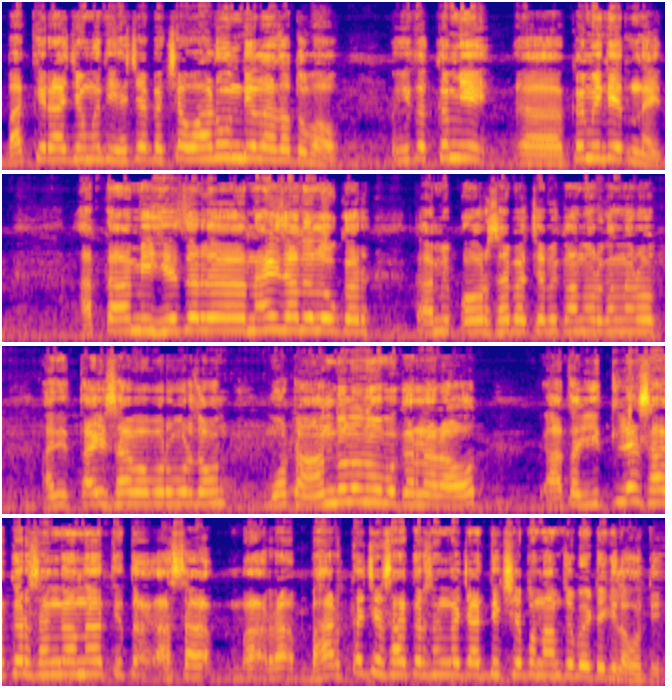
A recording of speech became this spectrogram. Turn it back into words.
बाकी राज्यामध्ये ह्याच्यापेक्षा वाढवून दिला जातो भाव पण इथं कमी अं, कमी देत नाहीत. आता आम्ही हे जर नाही झालं लवकर तर आम्ही पवारसाहेबाच्या बी कानावर घालणार आहोत आणि ताईसाहेबाबरोबर जाऊन मोठं आंदोलन उभं करणार आहोत. आता इथल्या साखर संघानं तिथं असा भा- रा- भारताच्या साखर संघाचे अध्यक्ष पण आमच्या बैठकीला होते.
